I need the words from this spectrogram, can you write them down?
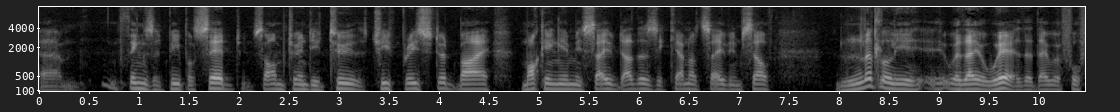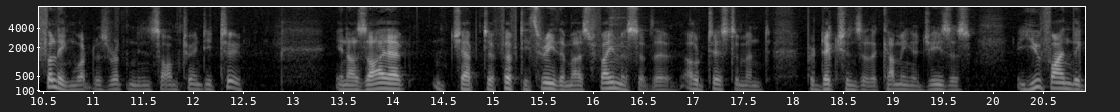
um, things that people said. In Psalm 22, the chief priest stood by, mocking him. He saved others, he cannot save himself. Little were they aware that they were fulfilling what was written in Psalm 22. In Isaiah chapter 53, the most famous of the Old Testament predictions of the coming of Jesus, you find the,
